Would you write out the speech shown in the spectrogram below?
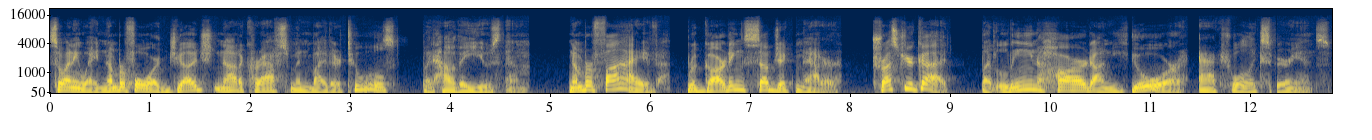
So, anyway, number four, judge not a craftsman by their tools, but how they use them. Number five, regarding subject matter, trust your gut, but lean hard on your actual experience.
